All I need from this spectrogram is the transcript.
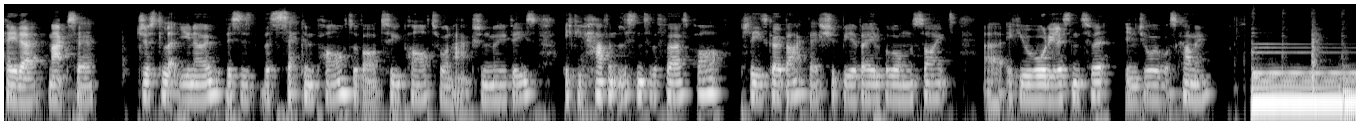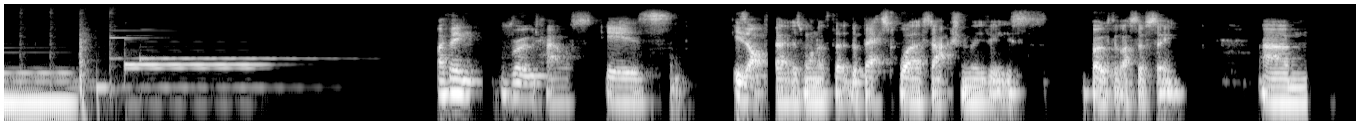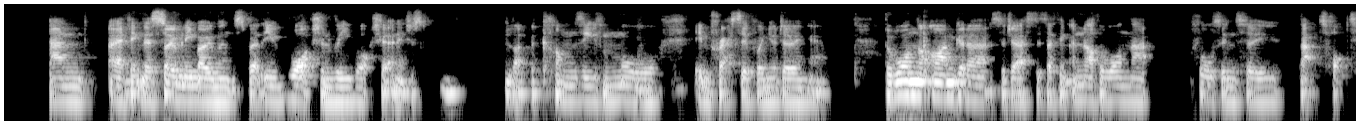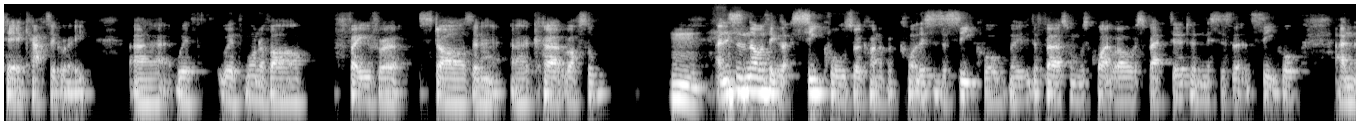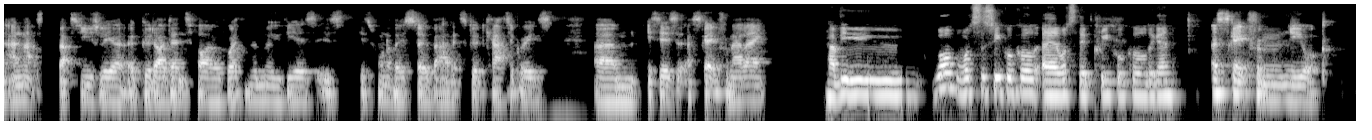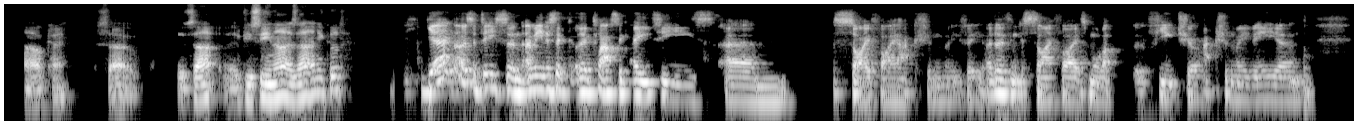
Hey there, Max here. Just to let you know, this is the second part of our two-parter on action movies. If you haven't listened to the first part, please go back. They should be available on the site. Uh, if you've already listened to it, enjoy what's coming. I think Roadhouse is is up there as one of the, the best worst action movies both of us have seen. Um, and I think there's so many moments that you watch and rewatch it, and it just like becomes even more impressive when you're doing it. The one that I'm gonna suggest is I think another one that falls into that top tier category uh, with with one of our favourite stars in it, uh, Kurt Russell. Mm. And this is another thing like sequels are kind of a this is a sequel movie. The first one was quite well respected, and this is a sequel, and and that's that's usually a, a good identifier of whether the movie is is is one of those so bad it's good categories. Um, it is Escape from LA. Have you what? What's the sequel called? Uh, what's the prequel called again? Escape from New York. Oh, okay, so is that have you seen that? Is that any good? Yeah, no, it's a decent. I mean, it's a, a classic '80s um, sci-fi action movie. I don't think it's sci-fi; it's more like a future action movie, and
